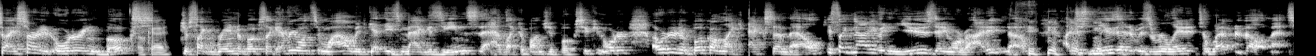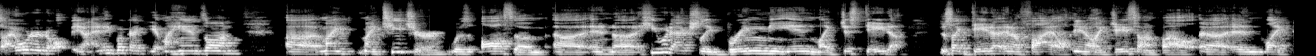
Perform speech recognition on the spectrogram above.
so I started ordering books, okay. just like random books. Like every once in a while, we'd get these magazines that had like a bunch of books you can order. I ordered a book on like XML. It's like not even used anymore, but I didn't know. I just knew that it was related to web development. So I ordered you know, any book I could get my hands on. Uh, my my teacher was awesome, uh, and uh, he would actually bring me in like just data just like data in a file, you know, like JSON file. Uh, and like,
